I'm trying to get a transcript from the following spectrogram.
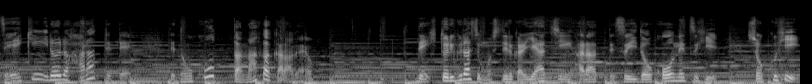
税金いろいろ払ってて、で、残った中からだよ。で、一人暮らしもしてるから家賃払って、水道、光熱費、食費、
